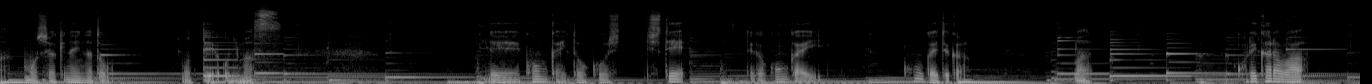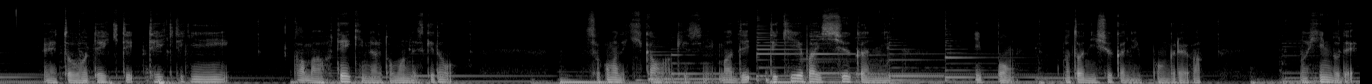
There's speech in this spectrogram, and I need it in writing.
あ、申し訳ないなと思っております。で今回投稿しててか今回今回というかまあこれからはえっ、ー、と定期定期的にかまあ不定期になると思うんですけどそこまで期間を空けずにまあでできれば1週間に1本または2週間に1本ぐらいはの頻度で、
